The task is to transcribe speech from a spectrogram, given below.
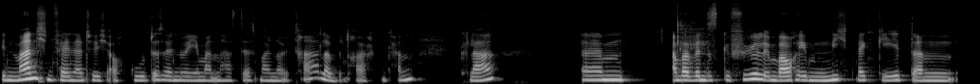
in manchen Fällen natürlich auch gut ist, wenn du jemanden hast, der es mal neutraler betrachten kann, klar. Ähm, aber wenn das Gefühl im Bauch eben nicht weggeht, dann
